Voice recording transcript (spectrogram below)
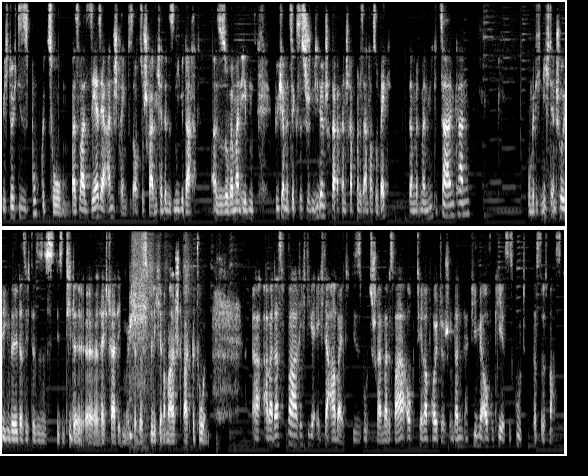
mich durch dieses Buch gezogen, weil es war sehr, sehr anstrengend, das auch zu schreiben. Ich hätte das nie gedacht. Also so, wenn man eben Bücher mit sexistischen Titeln schreibt, dann schreibt man das einfach so weg, damit man Miete zahlen kann. Womit ich nicht entschuldigen will, dass ich dieses, diesen Titel äh, rechtfertigen möchte. Das will ich hier nochmal stark betonen. Äh, aber das war richtige, echte Arbeit, dieses Buch zu schreiben, weil das war auch therapeutisch. Und dann fiel mir auf, okay, es ist gut, dass du das machst.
